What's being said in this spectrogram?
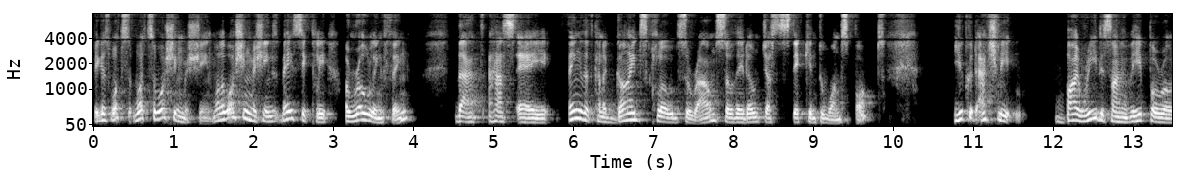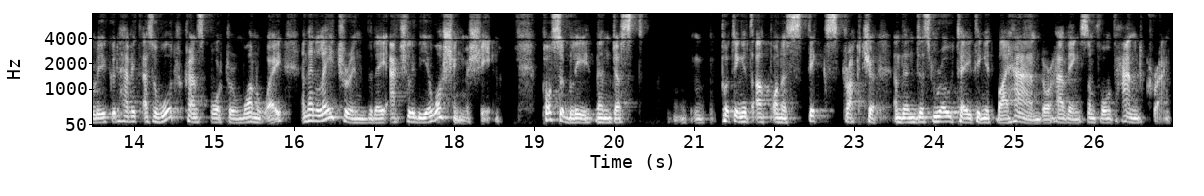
Because what's what's a washing machine? Well, a washing machine is basically a rolling thing that has a thing that kind of guides clothes around so they don't just stick into one spot. You could actually by redesigning the hippo roller, you could have it as a water transporter in one way, and then later in the day, actually be a washing machine. Possibly then just putting it up on a stick structure and then just rotating it by hand or having some form of hand crank.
